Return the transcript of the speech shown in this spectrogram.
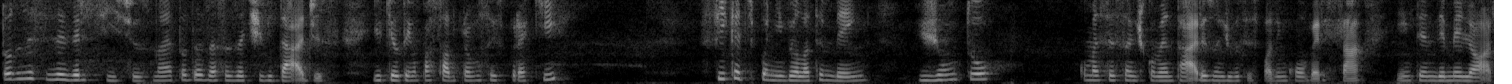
todos esses exercícios, né, todas essas atividades e o que eu tenho passado para vocês por aqui, fica disponível lá também, junto com uma sessão de comentários onde vocês podem conversar e entender melhor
